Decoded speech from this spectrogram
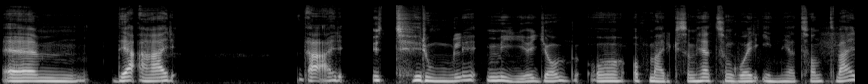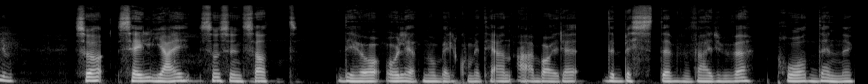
Um, det er Det er utrolig mye jobb og oppmerksomhet som går inn i et sånt verv. Så selv jeg som syns at det å, å lede Nobelkomiteen er bare det beste vervet på denne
